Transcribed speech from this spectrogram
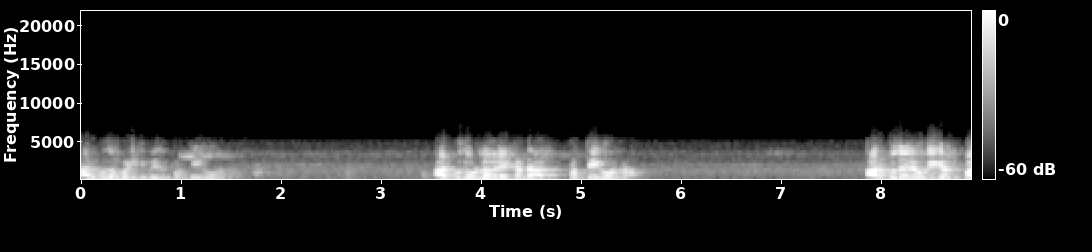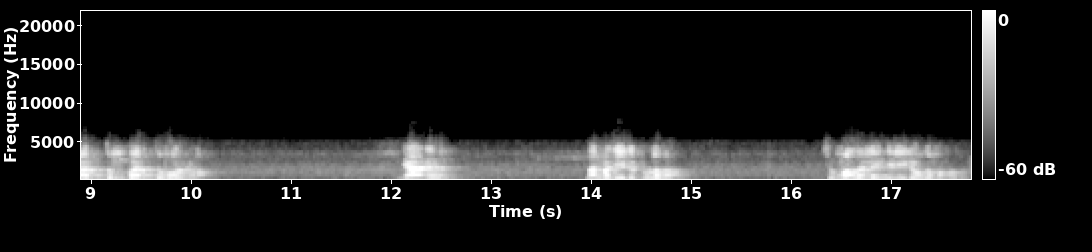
അർബുദം പഠിക്കുമ്പോൾ ഇത് പ്രത്യേകം ഓർക്കണം അർബുദമുള്ളവരെ കണ്ടാൽ പ്രത്യേകം ഓർക്കണം. അർബുദ രോഗികൾ പേർത്തും പേർത്തും ഓർക്കണം. ഞാൻ നന്മ ചെയ്തിട്ടുള്ളതാണ്. ചുമ്മാതല്ല എന്നിൽ ഈ രോഗം വന്നത്.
